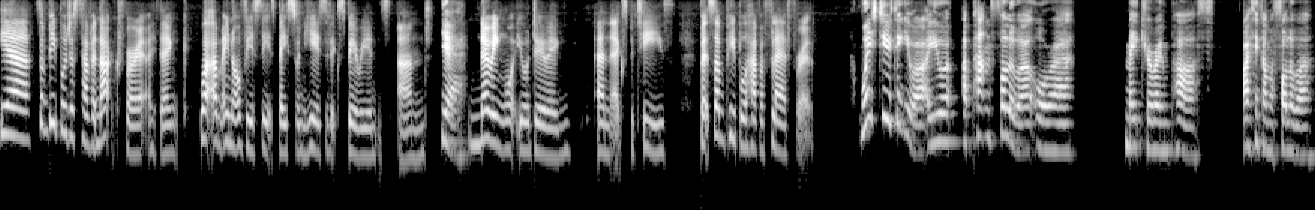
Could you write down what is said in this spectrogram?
Yeah, some people just have a knack for it, I think. Well, I mean, obviously, it's based on years of experience and Yeah, knowing what you're doing and expertise, but some people have a flair for it. which do you think you are? Are you a, a pattern follower or a make your own path? I think I'm a follower.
